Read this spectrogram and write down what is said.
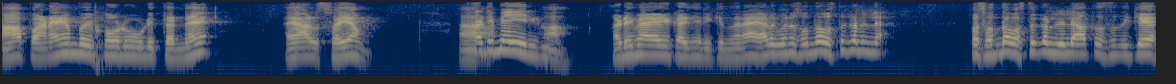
ആ പണയം വയ്പ്പോടുകൂടി തന്നെ അയാൾ സ്വയം അടിമയായിരിക്കും. അടിമയായിരുന്നു. അടിമയായി കഴിഞ്ഞിരിക്കുന്നതിന് അയാൾ പിന്നെ സ്വന്തം വസ്തുക്കളില്ല. അപ്പോൾ സ്വന്തം വസ്തുക്കളില്ലാത്ത സ്ഥിതിക്ക്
